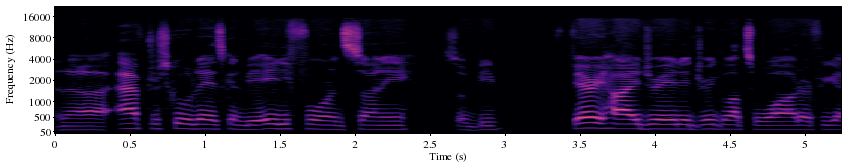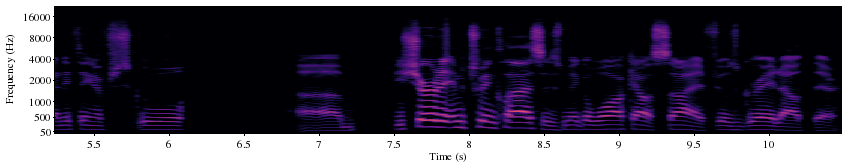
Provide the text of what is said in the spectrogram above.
And uh, after school day, it's going to be 84 and sunny, so be very hydrated, drink lots of water if you got anything after school. Uh, be sure to, in between classes, make a walk outside. It feels great out there.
